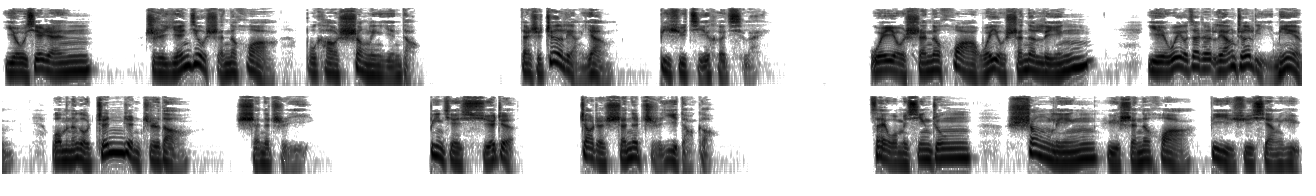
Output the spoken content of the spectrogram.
有些人只研究神的话，不靠圣灵引导。但是这两样必须结合起来，唯有神的话，唯有神的灵，也唯有在这两者里面，我们能够真正知道。神的旨意，并且学着照着神的旨意祷告，在我们心中，圣灵与神的话必须相遇。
